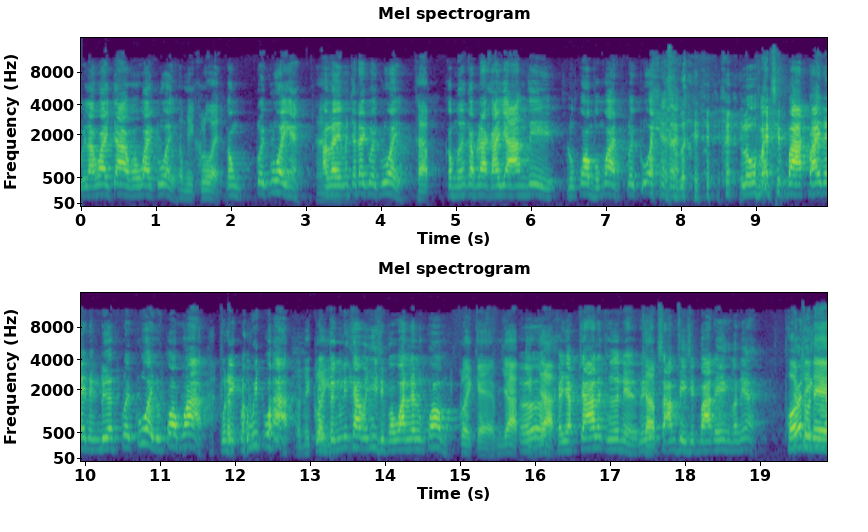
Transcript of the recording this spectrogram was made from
เวลาไหว้เจ้าก็ไหว้กล้วย ต้องมีกล้วย ต้องกล้วยกล้วยๆไงอ่าอะไรมันจะได้กล้วยกล้วยครับๆก็เหมือนกับราคายางที่ลุงป้อมผมว่ากล้วยกล้วยๆโลแปดสิบบาทภายในหนึ่งเดือนกล้วยกล้วยๆลุงป้อมว่าพลเอกประวิตยว่าตอนนี้กจล้วยนถึงนี่เข้ามา 20 กว่าวันแล้วลุงป้อม กล้วยแก่มันยากเอกินอยากขยับช้าเหลือเกินเนี่ยนี่ครับสามสี่สิบบาทเองตอนเนี้ย Post ดี๋ยว Today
